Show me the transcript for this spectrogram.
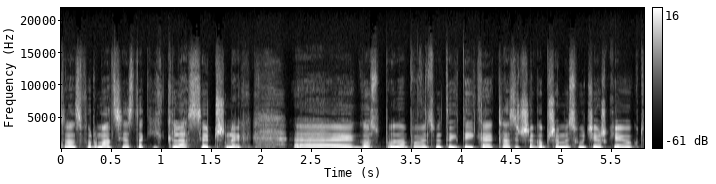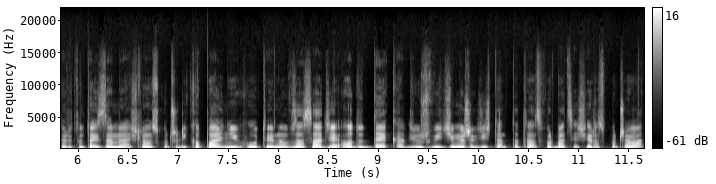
Transformacja z takich klasycznych, e, no, powiedzmy, tej, tej klasycznego przemysłu ciężkiego, który tutaj znamy na Śląsku, czyli kopalnie i huty, no w zasadzie od dekad już widzimy, że gdzieś ta, ta transformacja się rozpoczęła.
